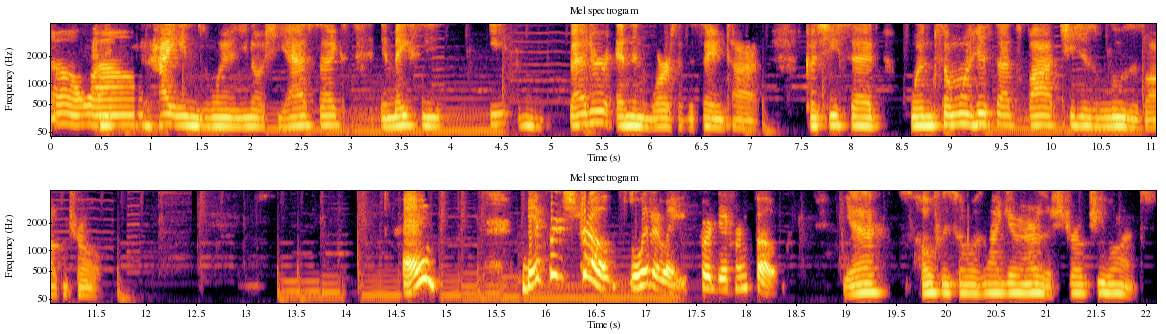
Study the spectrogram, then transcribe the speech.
Oh wow! It heightens when you know she has sex. It makes it eat better and then worse at the same time. Because she said when someone hits that spot, she just loses all control. Hey, different strokes, literally for different folks. Yeah, hopefully someone's not giving her the stroke she wants.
